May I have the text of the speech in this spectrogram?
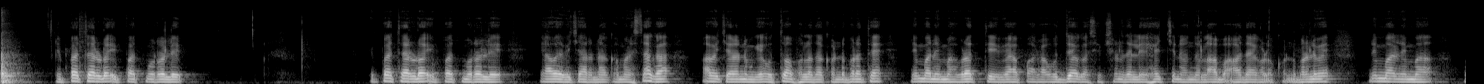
ಇಪ್ಪತ್ತೆರಡು ಇಪ್ಪತ್ತ್ಮೂರಲ್ಲಿ ಇಪ್ಪತ್ತೆರಡು ಇಪ್ಪತ್ತ್ಮೂರಲ್ಲಿ ಯಾವ ವಿಚಾರನ ಗಮನಿಸಿದಾಗ ಆ ವಿಚಾರ ನಿಮಗೆ ಉತ್ತಮ ಫಲದ ಕಂಡುಬರುತ್ತೆ. ನಿಮ್ಮ ನಿಮ್ಮ ವೃತ್ತಿ, ವ್ಯಾಪಾರ, ಉದ್ಯೋಗ, ಶಿಕ್ಷಣದಲ್ಲಿ ಹೆಚ್ಚಿನ ಒಂದು ಲಾಭ, ಆದಾಯಗಳು ಕಂಡುಬರಲಿವೆ. ನಿಮ್ಮ ನಿಮ್ಮ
